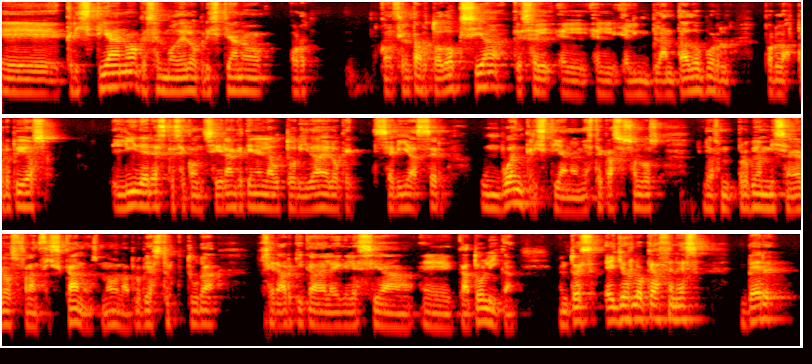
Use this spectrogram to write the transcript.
eh, cristiano, que es el modelo cristiano con cierta ortodoxia, que es el, implantado por, por, los propios líderes que se consideran que tienen la autoridad de lo que sería ser un buen cristiano. En este caso son los, los propios misioneros franciscanos, ¿no? la propia estructura jerárquica de la Iglesia eh, católica. Entonces, ellos lo que hacen es ver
